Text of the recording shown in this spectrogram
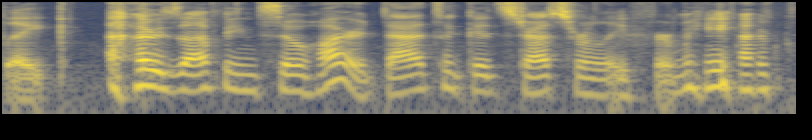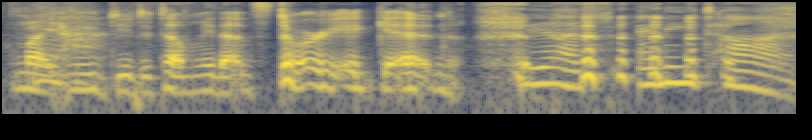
like I was laughing so hard. That's a good stress relief for me. I might Yeah. need you to tell me that story again. Yes, anytime.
